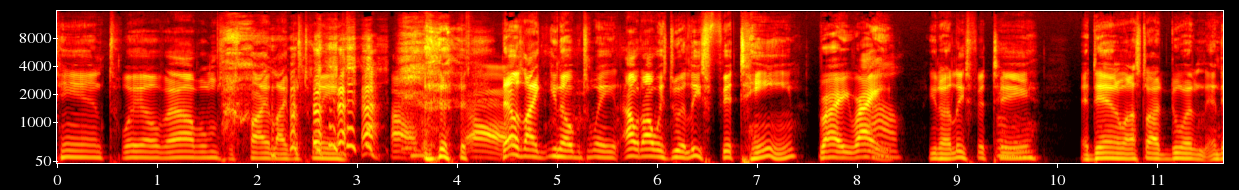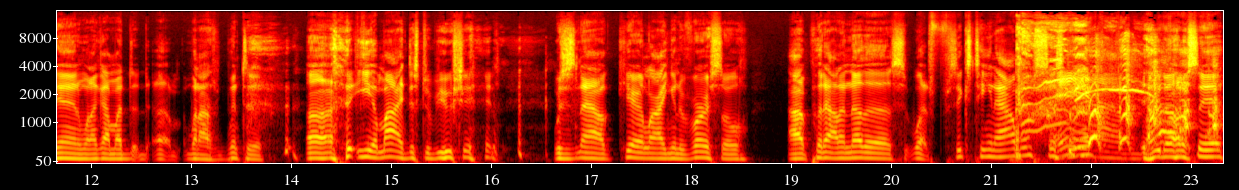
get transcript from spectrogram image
10, 12 albums was probably like between that was like you know between I would always do at least fifteen. Right, right. Wow. you know, at least 15. And then when I started doing, and then when I got my, uh, when I went to uh, EMI distribution, which is now Caroline Universal, I put out another, what, 16 albums since then? You know what I'm saying?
